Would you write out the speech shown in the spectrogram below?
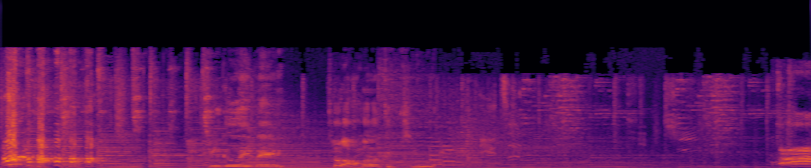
敬各位一杯特好喝的顶级乌龙。啊！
